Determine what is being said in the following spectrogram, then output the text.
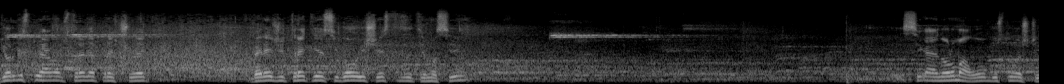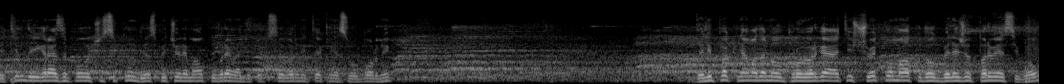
Георги Стоянов стреля през човек. Бележи третия си гол и шести за тима си. Сега е нормално гостуващия тим да играе за повече секунди, да спечели малко време, докато се върне техния съоборник. Дали пък няма да ме опровергаят и с човек по-малко да отбележат първия си гол.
